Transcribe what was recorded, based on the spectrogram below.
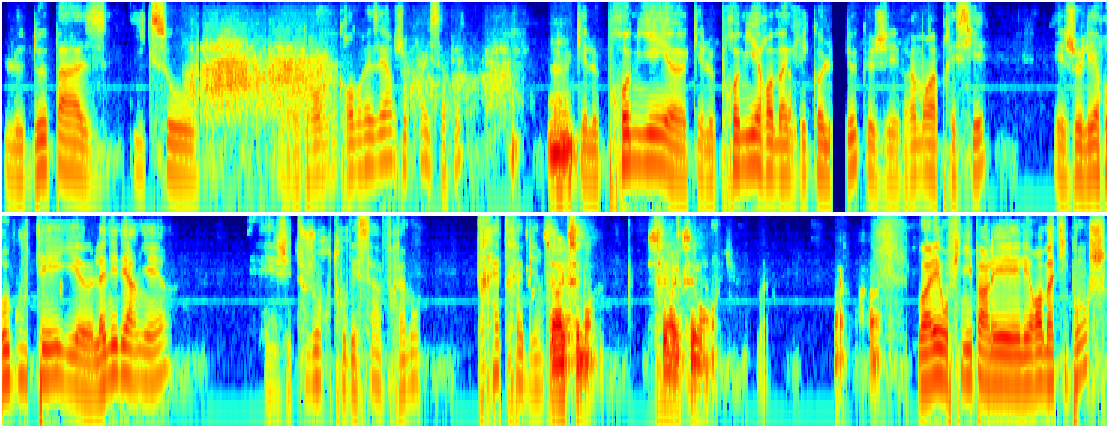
2 Paz XO grande, grande réserve, je crois, il s'appelait. Mmh. qui est le premier, euh, qui est le premier rhum agricole vieux que j'ai vraiment apprécié. Et je l'ai regoûté euh, l'année dernière et j'ai toujours trouvé ça vraiment très très bien. C'est vrai que c'est bon. C'est vrai que c'est bon. Bon allez, on finit par les, les à tiponche,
